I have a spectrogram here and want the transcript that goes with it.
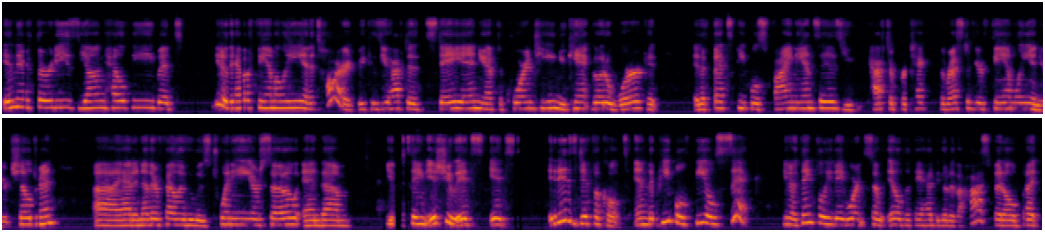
in their 30s, young, healthy, but you know, they have a family and it's hard because you have to stay in, you have to quarantine, you can't go to work. It it affects people's finances. You have to protect the rest of your family and your children. Uh, I had another fellow who was 20 or so, and um, you know, same issue. It's it's it is difficult, and the people feel sick. You know, thankfully they weren't so ill that they had to go to the hospital, but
